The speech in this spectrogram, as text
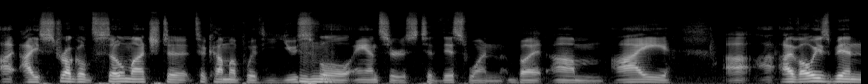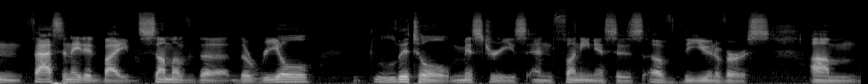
I, I struggled so much to to come up with useful answers to this one but um i uh, i've always been fascinated by some of the the real little mysteries and funninesses of the universe um,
